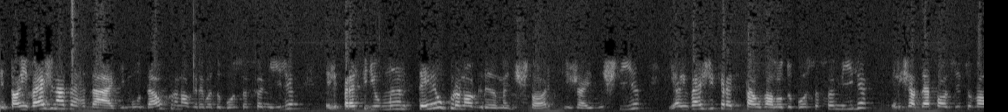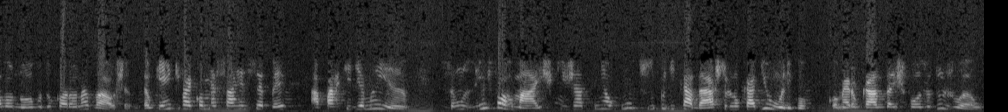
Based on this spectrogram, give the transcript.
Então, ao invés de, na verdade, mudar o cronograma do Bolsa Família, ele preferiu manter o cronograma histórico que já existia e, ao invés de creditar o valor do Bolsa Família, ele já deposita o valor novo do Corona Voucher. Então, quem é que vai começar a receber a partir de amanhã? São os informais que já têm algum tipo de cadastro no CAD único, como era o caso da esposa do João.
